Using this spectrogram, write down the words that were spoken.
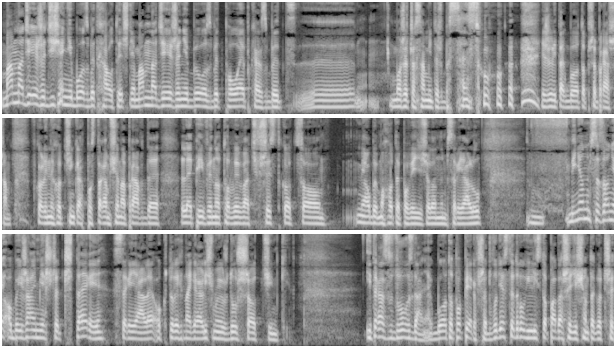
Mam nadzieję, że dzisiaj nie było zbyt chaotycznie. Mam nadzieję, że nie było zbyt po łebkach, zbyt yy, może czasami też bez sensu. Jeżeli tak było, to przepraszam. W kolejnych odcinkach postaram się naprawdę lepiej wynotowywać wszystko, co miałbym ochotę powiedzieć o danym serialu. W minionym sezonie obejrzałem jeszcze cztery seriale, o których nagraliśmy już dłuższe odcinki. I teraz w dwóch zdaniach. Było to po pierwsze 22 listopada 63,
